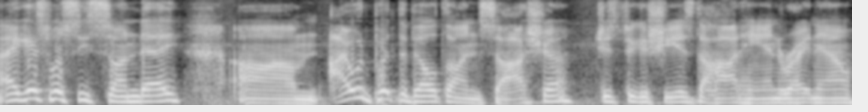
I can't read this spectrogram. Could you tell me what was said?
I guess we'll see Sunday. Um, I would put the belt on Sasha just because she is the hot hand right now.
